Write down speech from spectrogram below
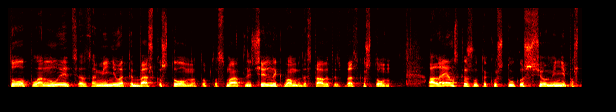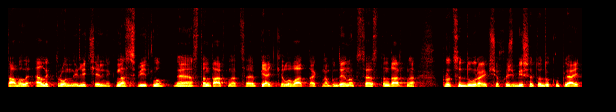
то планується замінювати безкоштовно. Тобто смарт-лічильник вам буде ставитись безкоштовно. Але я вам скажу таку штуку, що мені поставили електронний лічильник на світло. Е, Стандартна це 5 кВт так, на будинок, це стандартна процедура. Якщо хоч більше, то докупляй.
